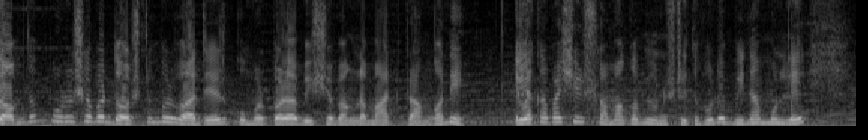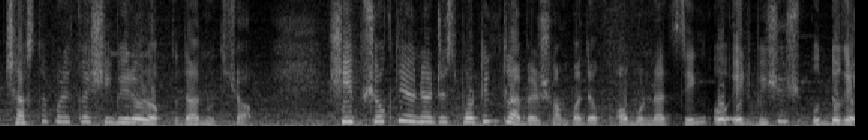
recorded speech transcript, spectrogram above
দমদম পৌরসভার দশ নম্বর ওয়ার্ডের কুমোরপাড়া বিশ্ববাংলা মাঠ প্রাঙ্গণে এলাকাবাসীর সমাগমে অনুষ্ঠিত হলো বিনামূল্যে স্বাস্থ্য পরীক্ষা শিবির ও রক্তদান উৎসব। শিব শক্তি ইউনাইটেড স্পোর্টিং ক্লাবের সম্পাদক অমরনাথ সিং ও এর বিশেষ উদ্যোগে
